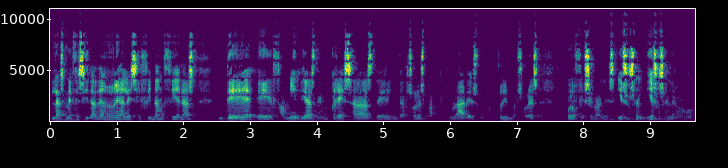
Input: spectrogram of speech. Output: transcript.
las necesidades reales y financieras de eh, familias, de empresas, de inversores particulares o incluso de inversores profesionales. Y eso es el, y eso es el error.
